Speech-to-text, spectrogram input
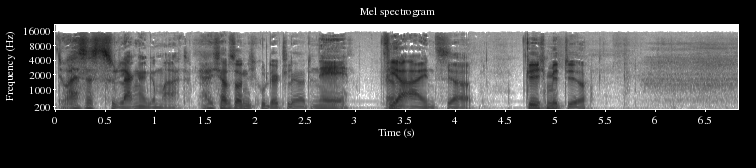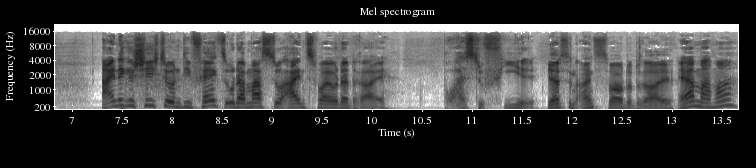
du hast es zu lange gemacht. Ja, ich habe es auch nicht gut erklärt. Nee, 4-1. Ja, ja. gehe ich mit dir. Eine Geschichte und die Facts oder machst du ein, zwei oder drei? Boah, hast du viel. Ja, es sind eins, zwei oder drei. Ja, mach mal.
